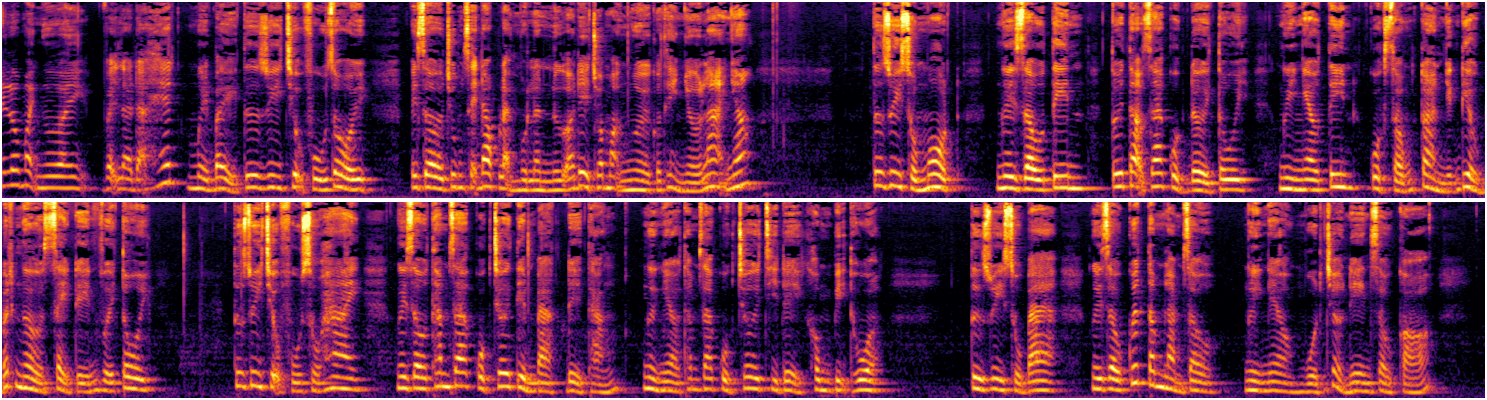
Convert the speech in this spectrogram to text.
Hello mọi người, vậy là đã hết 17 tư duy triệu phú rồi. Bây giờ Trung sẽ đọc lại một lần nữa để cho mọi người có thể nhớ lại nhé. Tư duy số 1, người giàu tin, tôi tạo ra cuộc đời tôi. Người nghèo tin, cuộc sống toàn những điều bất ngờ xảy đến với tôi. Tư duy triệu phú số 2, người giàu tham gia cuộc chơi tiền bạc để thắng, người nghèo tham gia cuộc chơi chỉ để không bị thua. Tư duy số 3, người giàu quyết tâm làm giàu, người nghèo muốn trở nên giàu có.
